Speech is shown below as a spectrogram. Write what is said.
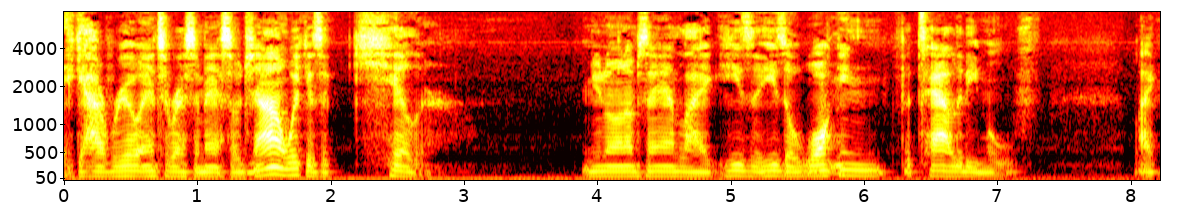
It got real interesting, man. So John Wick is a killer. You know what I'm saying? Like he's a he's a walking fatality move. Like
